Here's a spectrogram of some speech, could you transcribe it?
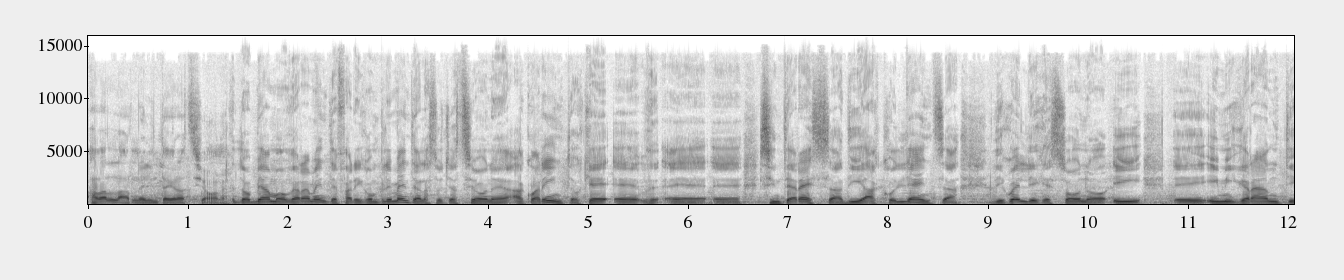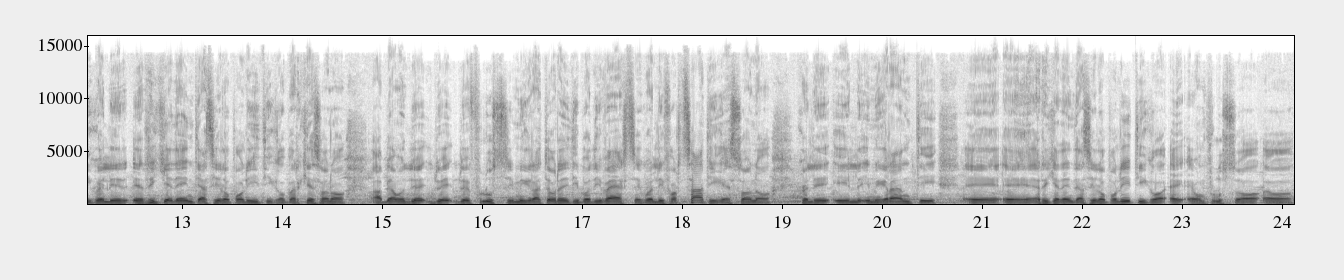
avallarne l'integrazione. Dobbiamo veramente fare i complimenti all'associazione Aquarinto che è, è, è, si interessa di accoglienza di quelli che sono i, eh, i migranti, quelli richiedenti asilo politico perché sono, abbiamo due, due, due, flussi migratori di tipo diversi, quelli forzati che sono quelli, il, i migranti eh, eh, richiedenti asilo politico e, un flusso oh,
